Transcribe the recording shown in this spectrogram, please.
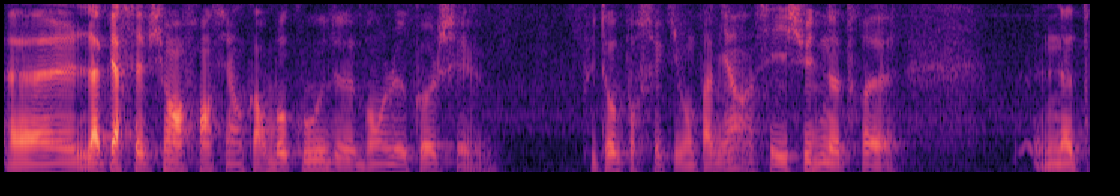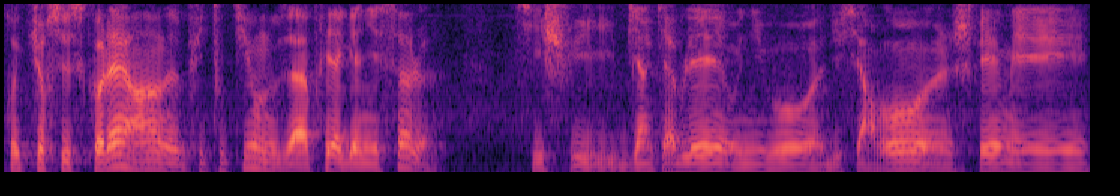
la perception en France, est encore beaucoup de bon, le coach, c'est plutôt pour ceux qui vont pas bien. C'est issu de notre notre cursus scolaire, hein, depuis tout petit, on nous a appris à gagner seul. Si je suis bien câblé au niveau euh, du cerveau, euh, je fais mes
